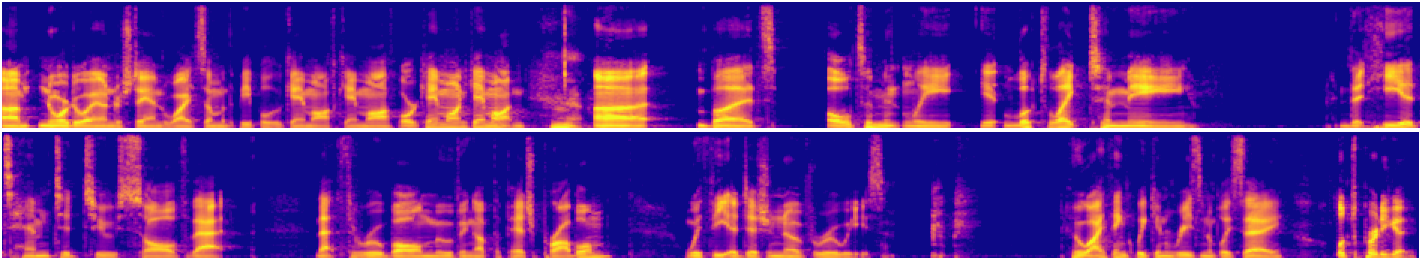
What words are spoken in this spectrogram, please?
Um, nor do I understand why some of the people who came off came off or came on came on. Yeah. Uh, but ultimately, it looked like to me that he attempted to solve that that through ball moving up the pitch problem with the addition of Ruiz, who I think we can reasonably say looked pretty good.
